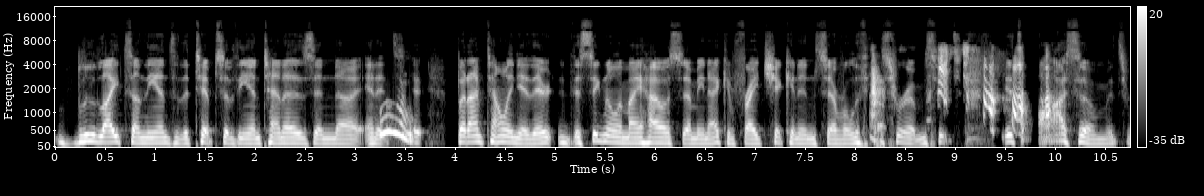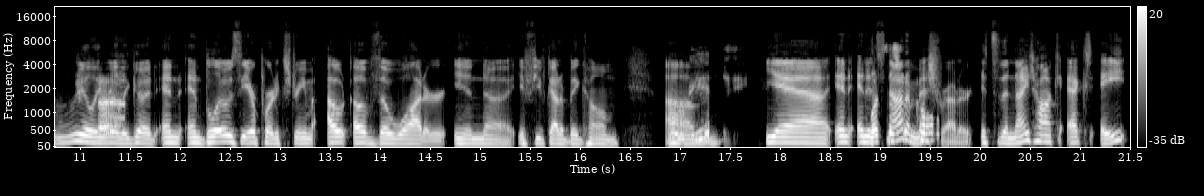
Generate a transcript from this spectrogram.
blue lights on the ends of the tips of the antennas, and uh, and it's. It, but I'm telling you, there the signal in my house. I mean, I can fry chicken in several of these rooms. It's it's awesome. It's really really good, and and blows the Airport Extreme out of the water in uh, if you've got a big home. Oh, um, really? Yeah, and and it's not a mesh called? router. It's the Nighthawk X8.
